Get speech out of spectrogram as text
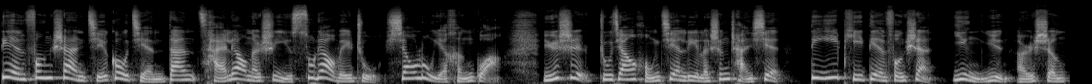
电风扇结构简单，材料呢是以塑料为主，销路也很广。于是朱江洪建立了生产线，第一批电风扇应运而生。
